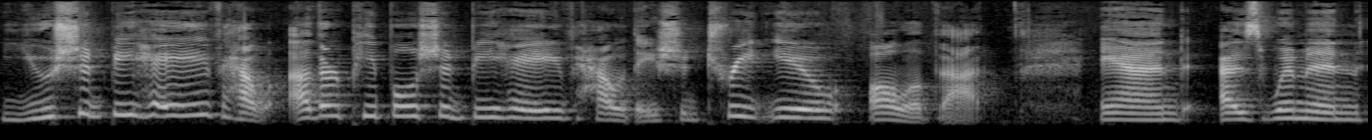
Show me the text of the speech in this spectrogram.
you should behave, how other people should behave, how they should treat you, all of that. And as women,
